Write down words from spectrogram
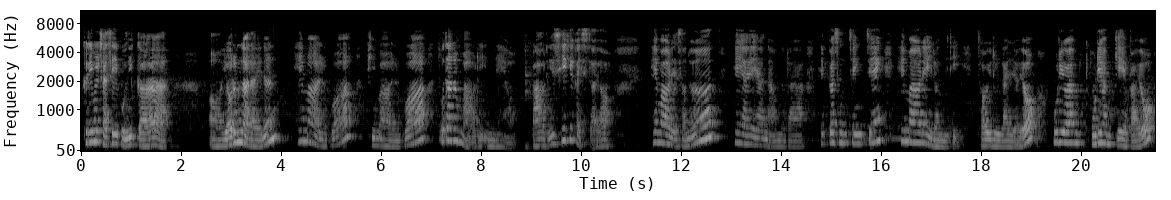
그림을 자세히 보니까 어, 여름 나라에는 해마을과 비마을과 또 다른 마을이 있네요. 마을이 세 개가 있어요. 해마을에서는 해야 해야 나오느라 햇볕은 쨍쨍 해마을에 이런 일이 더위를 날려요. 우리와 함, 우리 함께 해봐요.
